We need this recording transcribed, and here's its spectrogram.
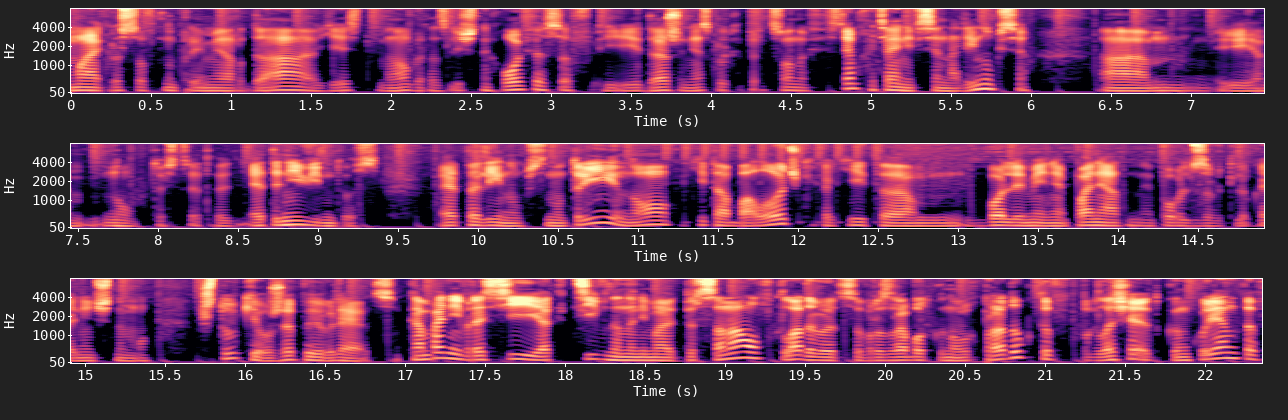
Microsoft, например, да, есть много различных офисов и даже несколько операционных систем, хотя они все на Linux. Э, и, ну, то есть это, это не Windows, это Linux внутри, но какие-то оболочки, какие-то более-менее понятные пользователю конечному штуки уже появляются. Компании в России активно нанимают персонал, вкладываются в разработку новых продуктов, поглощают конкурентов,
